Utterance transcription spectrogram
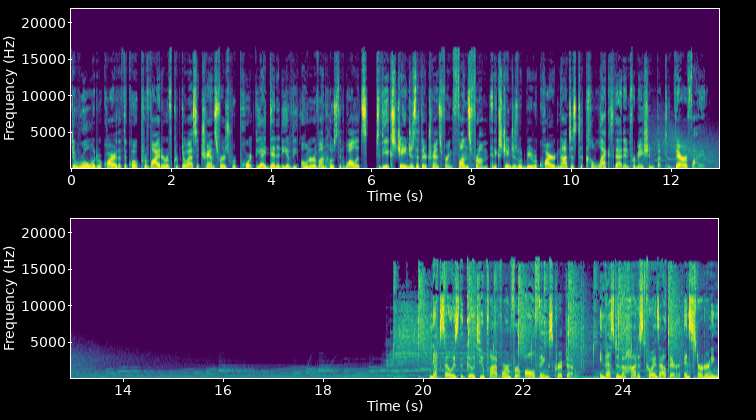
The rule would require that the quote provider of crypto asset transfers report the identity of the owner of unhosted wallets to the exchanges that they're transferring funds from, and exchanges would be required not just to collect that information, but to verify it. Nexo is the go to platform for all things crypto. Invest in the hottest coins out there and start earning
